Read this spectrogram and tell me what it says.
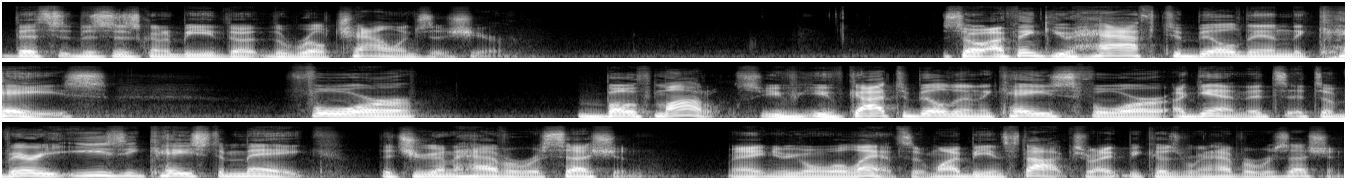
this this is going to be the the real challenge this year. So I think you have to build in the case for both models. You've you've got to build in a case for again, it's it's a very easy case to make that you're going to have a recession, right? And you're going, well, Lance, and why be in stocks, right? Because we're going to have a recession.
